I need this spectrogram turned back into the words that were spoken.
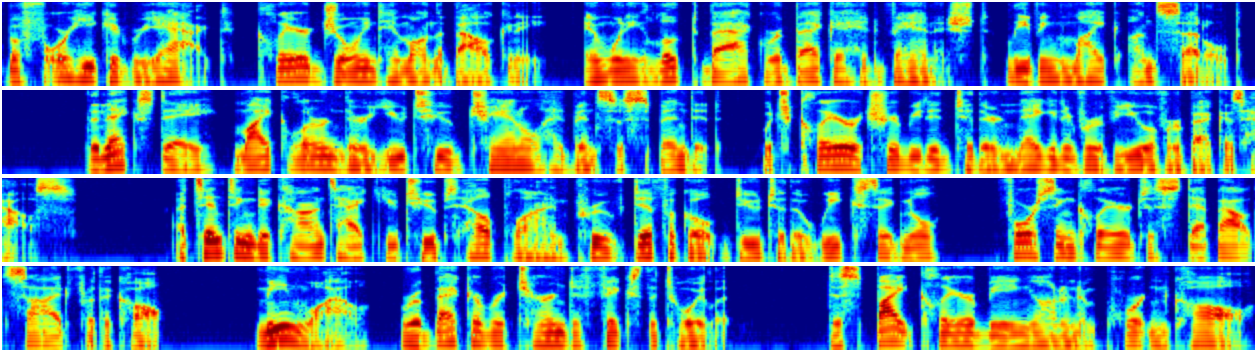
Before he could react, Claire joined him on the balcony, and when he looked back, Rebecca had vanished, leaving Mike unsettled. The next day, Mike learned their YouTube channel had been suspended, which Claire attributed to their negative review of Rebecca's house. Attempting to contact YouTube's helpline proved difficult due to the weak signal, forcing Claire to step outside for the call. Meanwhile, Rebecca returned to fix the toilet. Despite Claire being on an important call,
